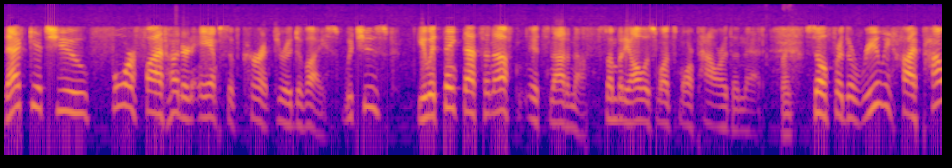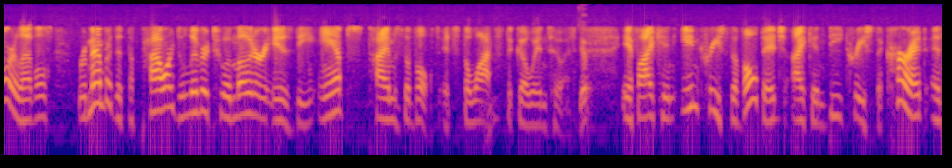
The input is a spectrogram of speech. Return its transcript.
That gets you four or five hundred amps of current through a device, which is you would think that's enough. It's not enough. Somebody always wants more power than that. Right. So for the really high power levels, remember that the power delivered to a motor is the amps times the volt. It's the watts that go into it. Yep. If I can increase the voltage, I can decrease the current and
